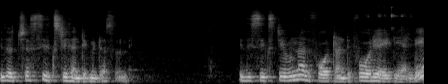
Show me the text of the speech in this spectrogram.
ఇది వచ్చేసి సిక్స్టీ సెంటీమీటర్స్ ఉంది. ఇది సిక్స్టీ వన్ అది ఫోర్ ట్వంటీ ఫోర్ ఎయిటీ అండి.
